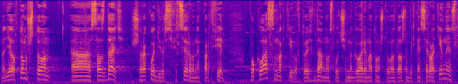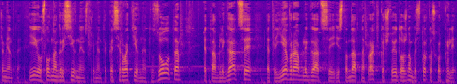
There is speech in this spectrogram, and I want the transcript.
Но дело в том, что э, создать широко диверсифицированный портфель по классам активов, то есть в данном случае мы говорим о том, что у вас должны быть консервативные инструменты и условно-агрессивные инструменты. Консервативные – это золото, это облигации, это еврооблигации и стандартная практика, что их должно быть столько, сколько лет.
